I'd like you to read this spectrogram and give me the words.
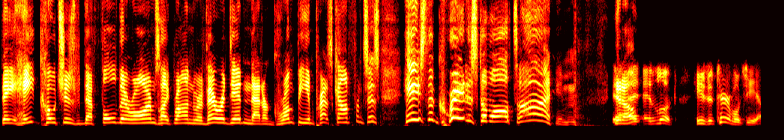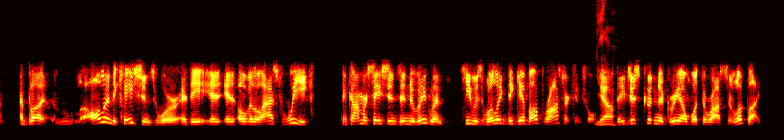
they hate coaches that fold their arms like Ron Rivera did and that are grumpy in press conferences. He's the greatest of all time. You Yeah, know, and, and look, he's a terrible GM. But all indications were at the over the last week, the conversations in New England, he was willing to give up roster control. Yeah. they just couldn't agree on what the roster looked like.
